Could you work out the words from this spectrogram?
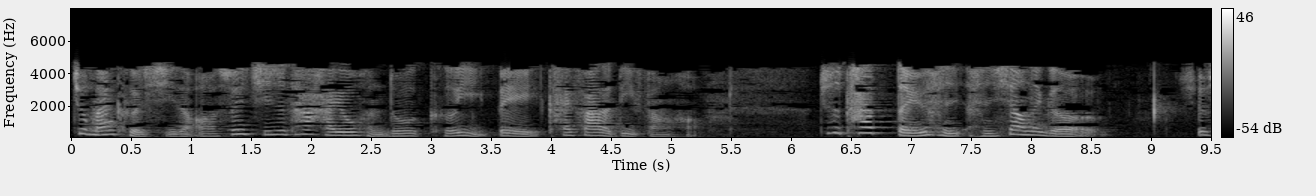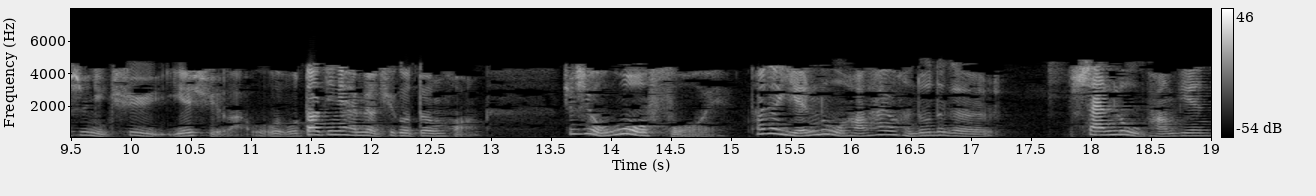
就蛮可惜的啊，所以其实它还有很多可以被开发的地方哈。就是它等于很很像那个，就是你去，也许啦，我我到今天还没有去过敦煌，就是有卧佛诶，它在沿路哈，它有很多那个山路旁边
